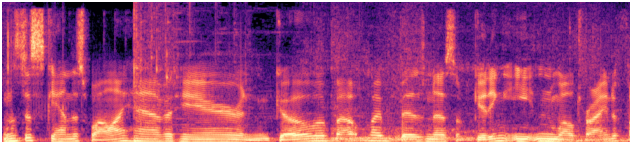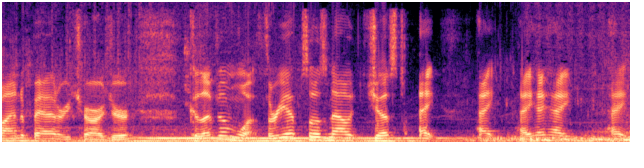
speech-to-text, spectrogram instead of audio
Let's just scan this while I have it here and go about my business of getting eaten while trying to find a battery charger. Because I've done, what, three episodes now? Just, hey, hey, hey, hey, hey, hey,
